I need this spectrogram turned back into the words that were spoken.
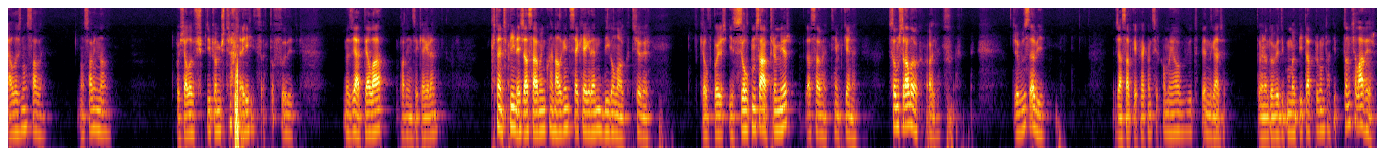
elas não sabem. Não sabem nada. Depois ela vos pedir para mostrar aí, estou fodido. Mas já, até lá, podem dizer que é grande. Portanto, meninas, já sabem, quando alguém disser que é grande, digam logo, deixa ver. Que ele depois, e se ele começar a tremer, já sabem, tem pequena. Se ele mostrar logo, olha, já vos sabia. Já sabe o que é que vai acontecer, como é óbvio, depende de gaja. Também não estou a ver tipo uma pita a perguntar, tipo, então deixa lá ver.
